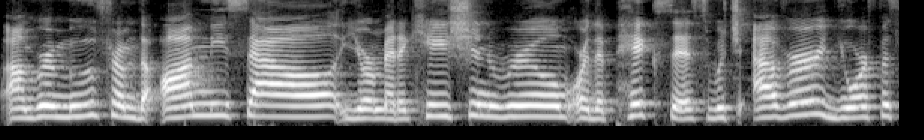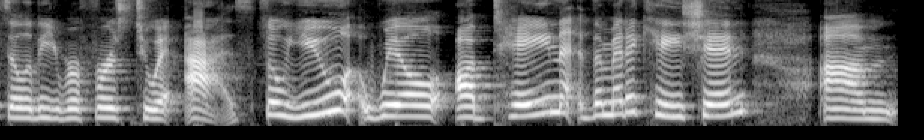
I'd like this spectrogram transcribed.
um, removed from the Omnicell, your medication room, or the Pyxis, whichever your facility refers to it as. So you will obtain the medication um,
